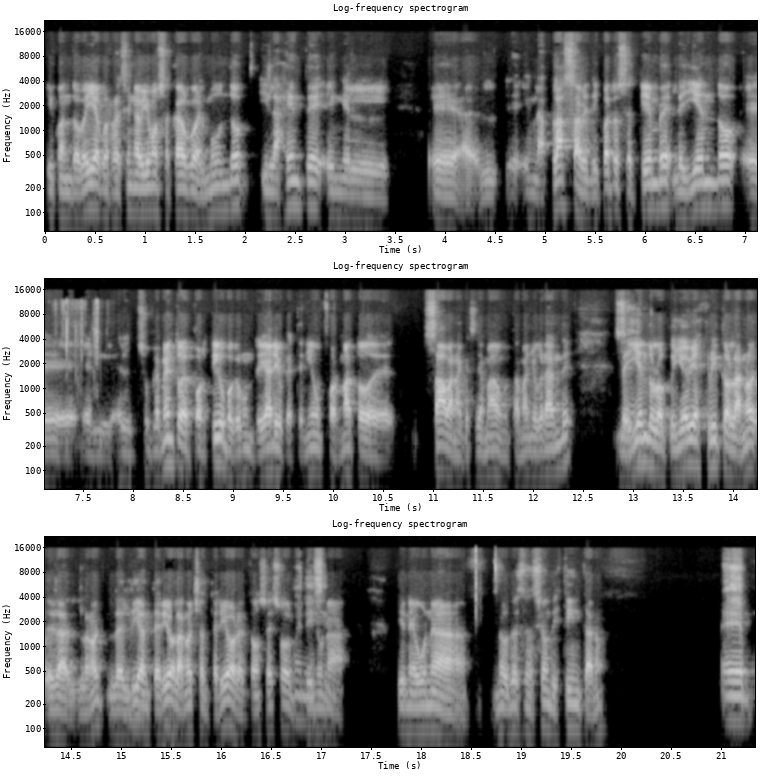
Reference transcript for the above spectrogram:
y cuando veía, pues recién habíamos sacado algo del mundo, y la gente en el, eh, en la plaza 24 de septiembre leyendo el, el, suplemento deportivo, porque era un diario que tenía un formato de, sábana que se llamaba un tamaño grande, leyendo lo que yo había escrito la, el día anterior, la noche anterior. Entonces eso tiene una, tiene una, sensación distinta, ¿no? Eh,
